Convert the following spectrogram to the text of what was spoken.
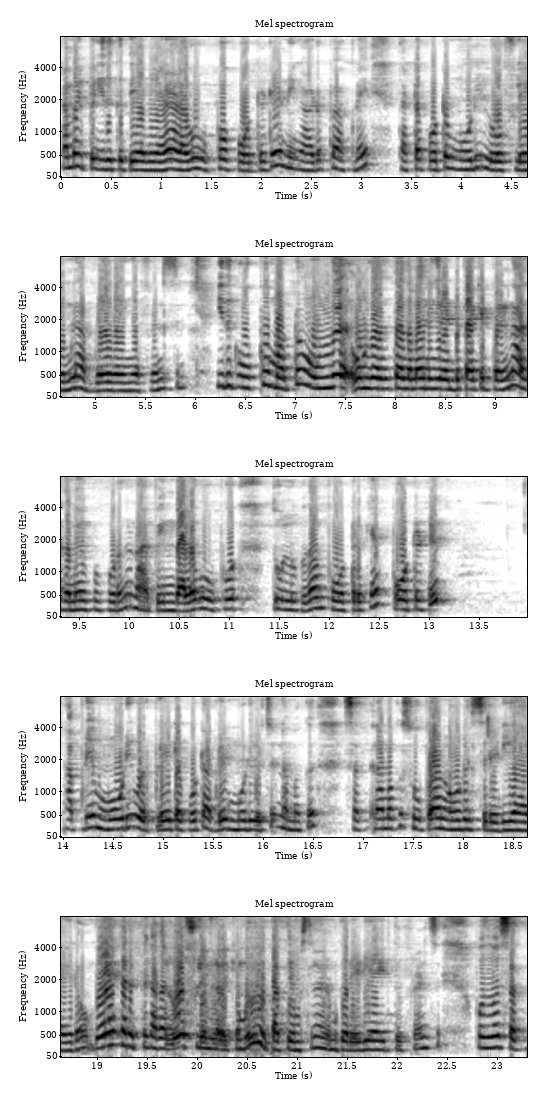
நம்ம இப்போ இதுக்கு தேவையான அளவு உப்பு போட்டுட்டு நீங்கள் அடுப்பை அப்படியே தட்டை போட்டு மூடி லோ ஃப்ளேமில் அப்படியே வைங்க ஃப்ரெண்ட்ஸ் இதுக்கு உப்பு மட்டும் உங்கள் உங்களுக்கு தகுந்த மாதிரி நீங்கள் ரெண்டு பேக்கெட் பண்ணீங்கன்னா அது மாதிரி உப்பு போடுங்க. நான் இப்போ இந்த அளவு உப்பு தூள் உப்பு தான் போட்டிருக்கேன். போட்டுட்டு அப்படியே மூடி ஒரு பிளேட்டை போட்டு அப்படியே மூடி வச்சு நமக்கு சத் நமக்கு சூப்பராக நூடுல்ஸ் ரெடி ஆகிடும் வேகிறதுக்கு அதை லோ ஃப்ளேமில் வைக்கும்போது ஒரு பத்து நிமிஷத்தில் நமக்கு ரெடி ஆகிடுது ஃப்ரெண்ட்ஸ் பொதுவாக சத்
